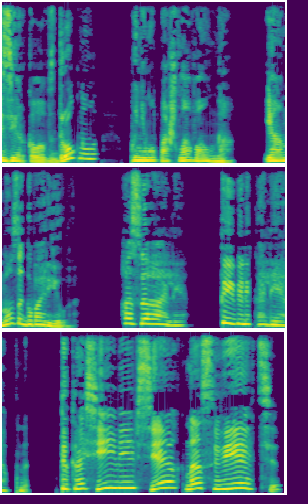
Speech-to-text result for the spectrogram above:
Зеркало вздрогнуло, по нему пошла волна, и оно заговорило. «Азалия, ты великолепна! Ты красивее всех на свете!»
